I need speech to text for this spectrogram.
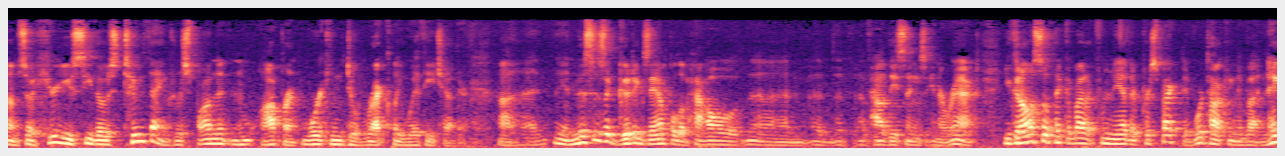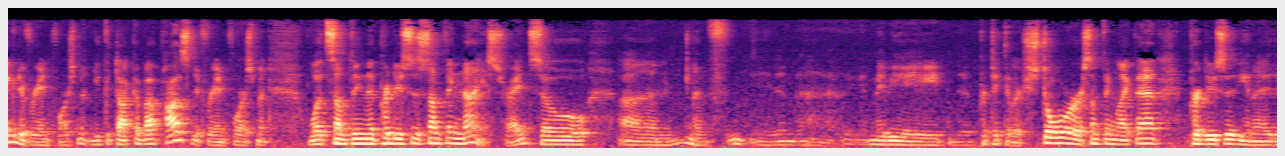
Um, so here you see those two things, respondent and operant, working directly with each other. Uh, and this is a good example of how uh, of how these things interact. You can also think about it from the other perspective. We're talking about negative reinforcement. You could talk about positive reinforcement. What's something that produces something nice, right? So um, uh, maybe a particular store or something like that produces, you know,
